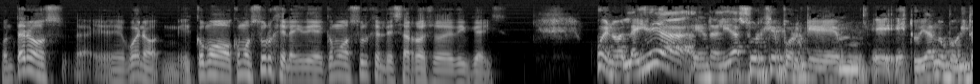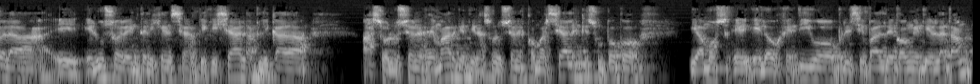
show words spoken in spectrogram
Contanos, eh, bueno, ¿cómo, ¿cómo surge la idea? ¿Cómo surge el desarrollo de Deep Gaze? Bueno, la idea en realidad surge porque eh, estudiando un poquito eh, el uso de la inteligencia artificial aplicada a soluciones de marketing, a soluciones comerciales, que es un poco, digamos, el objetivo principal de Cognitive Latam,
